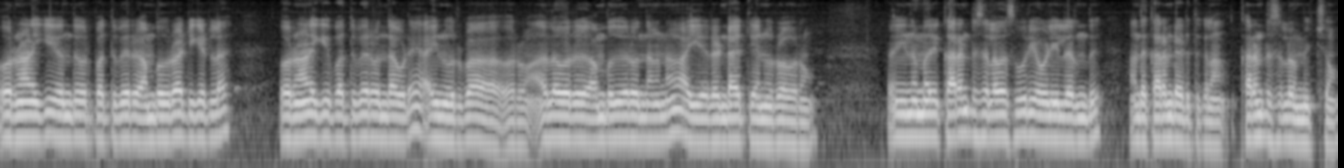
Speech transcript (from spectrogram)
ஒரு நாளைக்கு வந்து ஒரு பத்து பேர் ஐம்பது ரூபா டிக்கெட்டில் ஒரு நாளைக்கு பத்து பேர் வந்தால் கூட ஐநூறுரூபா வரும். அதில் ஒரு ஐம்பது பேர் வந்தாங்கன்னா ஐய ரெண்டாயிரத்தி ஐநூறுரூவா வரும். இந்த மாதிரி கரண்ட்டு செலவை சூரிய ஒளியிலேருந்து அந்த கரண்ட் எடுத்துக்கலாம். கரண்ட்டு செலவு மிச்சம்.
